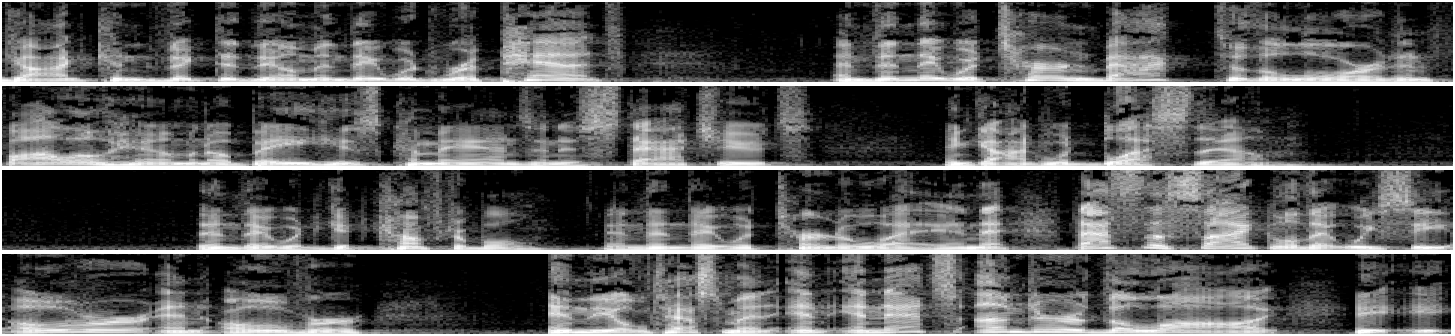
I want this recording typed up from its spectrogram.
God convicted them, and they would repent, and then they would turn back to the Lord and follow Him and obey His commands and His statutes, and God would bless them. Then they would get comfortable, and then they would turn away. And that, that's the cycle that we see over and over in the Old Testament, and, and that's under the law. It, it,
